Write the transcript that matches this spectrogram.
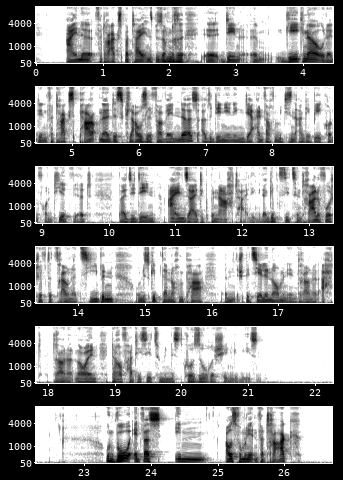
eine Vertragspartei, insbesondere äh, den ähm, Gegner oder den Vertragspartner des Klauselverwenders, also denjenigen, der einfach mit diesen AGB konfrontiert wird, weil sie den einseitig benachteiligen. Da gibt es die zentrale Vorschrift des 307 und es gibt dann noch ein paar ähm, spezielle Normen in 308, 309. Darauf hatte ich Sie zumindest kursorisch hingewiesen. Und wo etwas im ausformulierten Vertrag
